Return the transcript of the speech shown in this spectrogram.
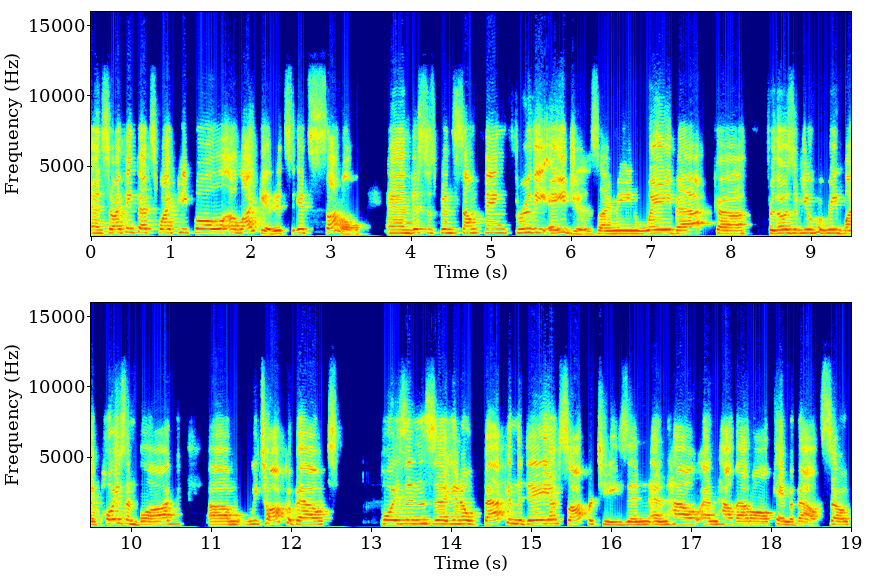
and so I think that's why people uh, like it. It's it's subtle, and this has been something through the ages. I mean, way back, uh, for those of you who read my poison blog, um, we talk about poisons, uh, you know, back in the day of Socrates and, and how and how that all came about. So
